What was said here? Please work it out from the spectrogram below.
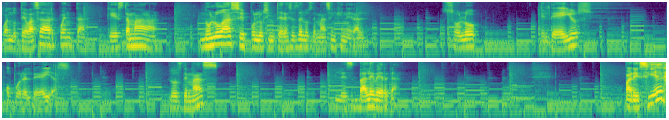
cuando te vas a dar cuenta que esta Mara no lo hace por los intereses de los demás en general, solo el de ellos o por el de ellas. Los demás les vale verga. Pareciera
